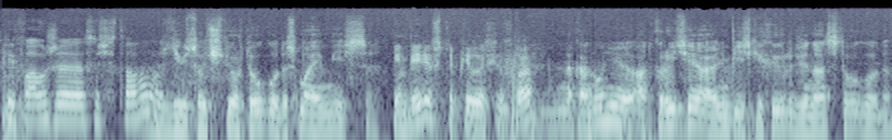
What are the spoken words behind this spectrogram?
ФИФА уже существовала? С 1904 года, с мая месяца. Империя вступила в ФИФА? Накануне открытия Олимпийских игр 2012 года.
